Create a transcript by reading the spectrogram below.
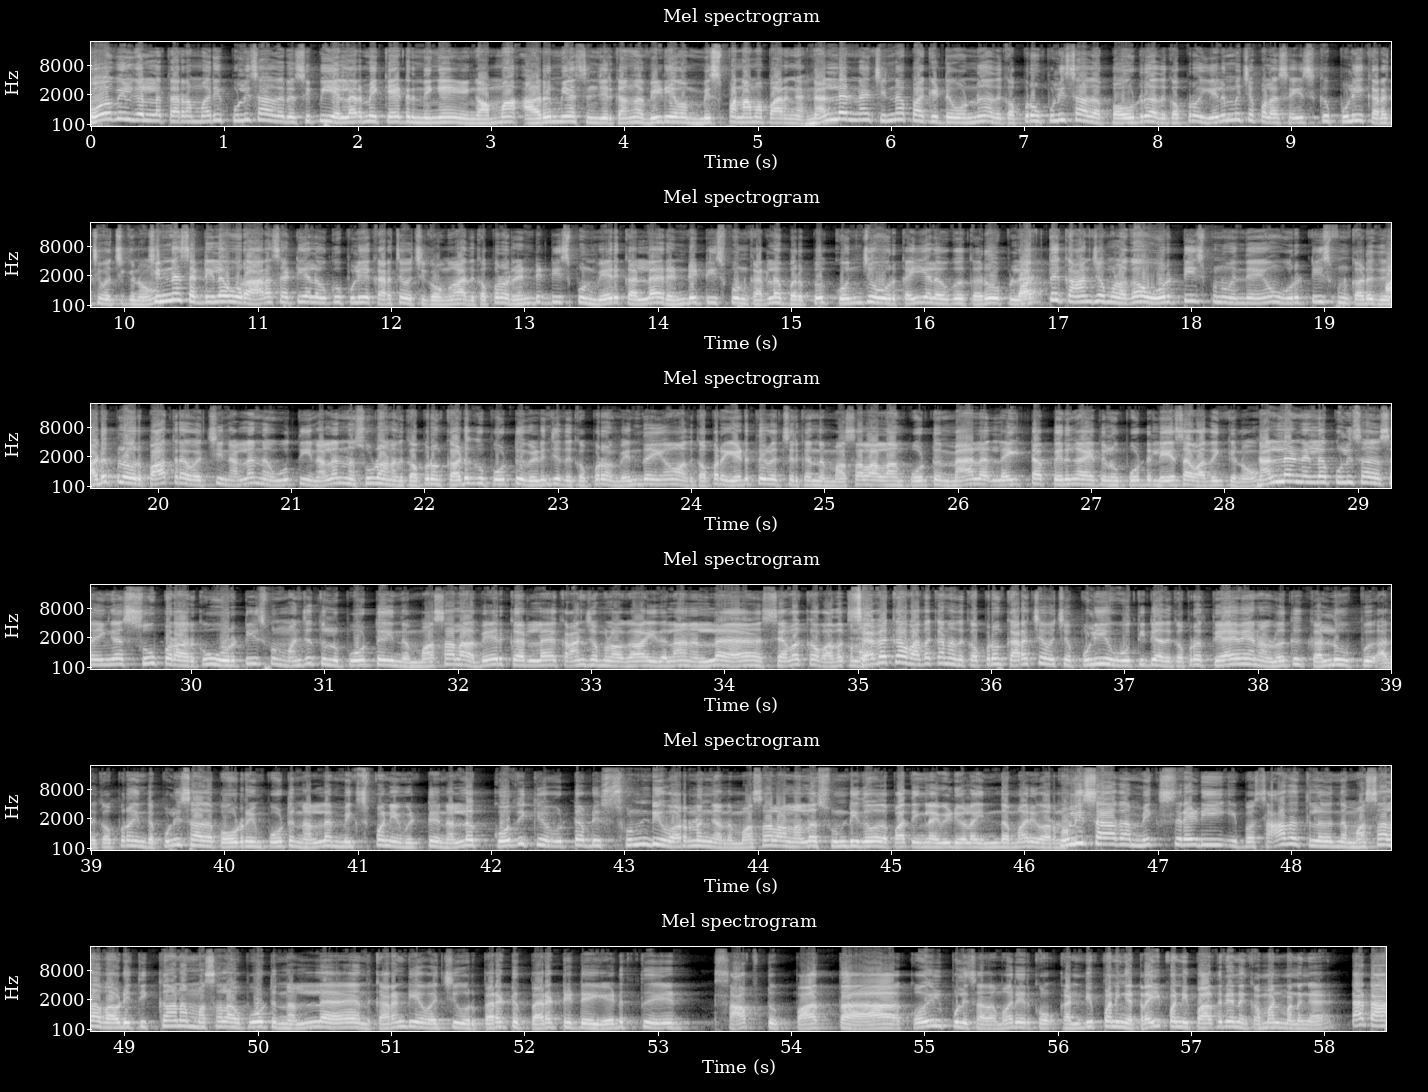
கோவில்களில் தர மாதிரி புளிசாத ரெசிபி எல்லாருமே கேட்டிருந்தீங்க. எங்க அம்மா அருமையா செஞ்சிருக்காங்க. வீடியோவை மிஸ் பண்ணாம பாருங்க. நல்லெண்ணெய் சின்ன பாக்கெட் ஒன்று அதுக்கப்புறம் புளிசாத பவுடர் அதுக்கப்புறம் எலுமிச்சை பழ சைஸ்க்கு புளி கரைச்சி வச்சுக்கணும். சின்ன சட்டியில் ஒரு அரை சட்டி அளவுக்கு புளியை கரைச்சி வச்சுக்கோங்க. அதுக்கப்புறம் ரெண்டு டீஸ்பூன் வேர்க்கடல ரெண்டு டீஸ்பூன் கடலைப்பருப்பு கொஞ்சம் ஒரு கை அளவுக்கு கருவேப்பிலை பத்து காஞ்ச மிளகா ஒரு டீஸ்பூன் வெந்தயம் ஒரு டீஸ்பூன் கடுகு. அடுப்புல ஒரு பாத்திரம் வச்சு நல்லெண்ணெய் ஊத்தி நல்லெண்ணெய் சூடானதுக்கு அப்புறம் கடுகு போட்டு வெடிஞ்சதுக்கு அப்புறம் வெந்தயம் அதுக்கப்புறம் எடுத்து வச்சிருக்க அந்த மசாலாலாம் போட்டு மேலே லைட்டா பெருங்காயத்திலும் போட்டு லேசா வதக்கணும். நல்லெண்ணெயில் புளிசாதம் செய்யுங்க. சூப்பர் இருக்கும். ஒரு டீஸ்பூன் மஞ்சத்தூள் போட்டு இந்த மசாலா வேர்க்கடலை காஞ்ச மிளகா இதெல்லாம் நல்லா செவக்க வதக்கணும். செவக்க வதக்கினதுக்கப்புறம் கரைச்சி வச்ச புளியை ஊற்றிட்டு அதுக்கப்புறம் தேவையான அளவுக்கு கல் உப்பு அதுக்கப்புறம் இந்த புளிசாத பவுடரையும் போட்டு நல்லா மிக்ஸ் பண்ணி விட்டு நல்லா கொதிக்க விட்டு அப்படியே சுண்டி வரணுங்க. அந்த மசாலா நல்லா சுண்டிதோ அதை பார்த்தீங்களா வீடியோல? இந்த மாதிரி வரணும். புளிசாதம் மிக்ஸ் ரெடி இப்போ சாதத்தில் இந்த மசாலாவை அப்படி திக்கான மசாலா போட்டு நல்லா அந்த கரண்டியை வச்சு ஒரு பெரட்டு பெரட்டிட்டு எடுத்து சாப்பிட்டு பார்த்தா கோயில் புளி சாதம் மாதிரி இருக்கும். கண்டிப்பாக நீங்கள் ட்ரை பண்ணி பார்த்துட்டு எனக்கு கமெண்ட் பண்ணுங்க. டாட்டா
